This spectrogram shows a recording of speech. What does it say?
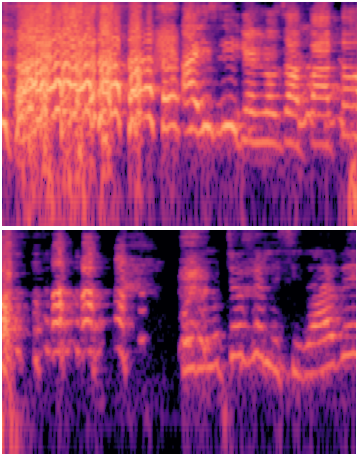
Ahí siguen los zapatos. Pues muchas felicidades.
